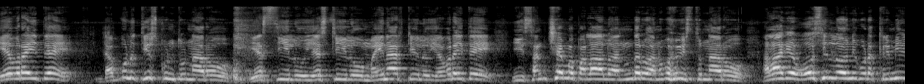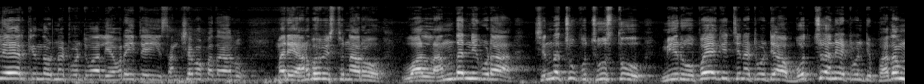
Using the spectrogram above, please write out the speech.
ఎవరైతే డబ్బులు తీసుకుంటున్నారో ఎస్సీలు ఎస్టీలు మైనార్టీలు ఎవరైతే ఈ సంక్షేమ ఫలాలు అందరూ అనుభవిస్తున్నారో అలాగే ఓసీల్లోని కూడా క్రిమి లేయర్ కింద ఉన్నటువంటి వాళ్ళు ఎవరైతే ఈ సంక్షేమ పదాలు మరి అనుభవిస్తున్నారో వాళ్ళందరినీ కూడా చిన్న చూపు చూస్తూ మీరు ఉపయోగించినటువంటి ఆ బొచ్చు అనేటువంటి పదం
